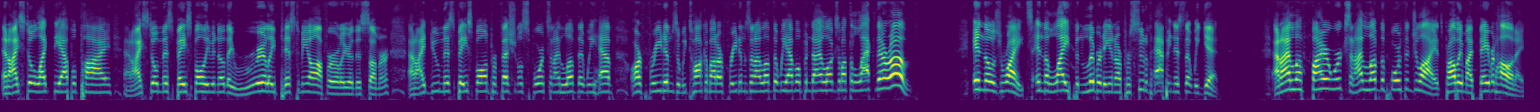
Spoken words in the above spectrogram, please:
And I still like the apple pie, and I still miss baseball, even though they really pissed me off earlier this summer. And I do miss baseball and professional sports, and I love that we have our freedoms and we talk about our freedoms, and I love that we have open dialogues about the lack thereof in those rights, in the life and liberty in our pursuit of happiness that we get. And I love fireworks and I love the 4th of July. It's probably my favorite holiday.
